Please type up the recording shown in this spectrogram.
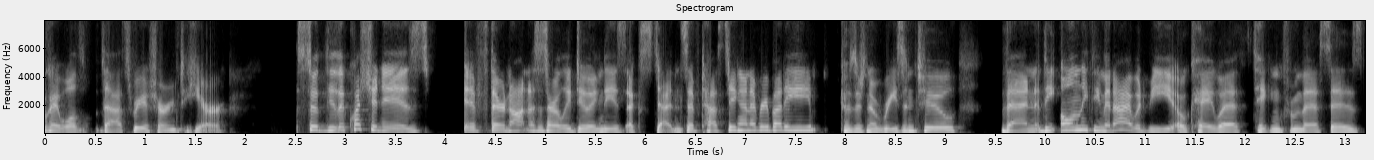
Okay, well, that's reassuring to hear. So the, the question is if they're not necessarily doing these extensive testing on everybody, because there's no reason to, then the only thing that I would be okay with taking from this is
